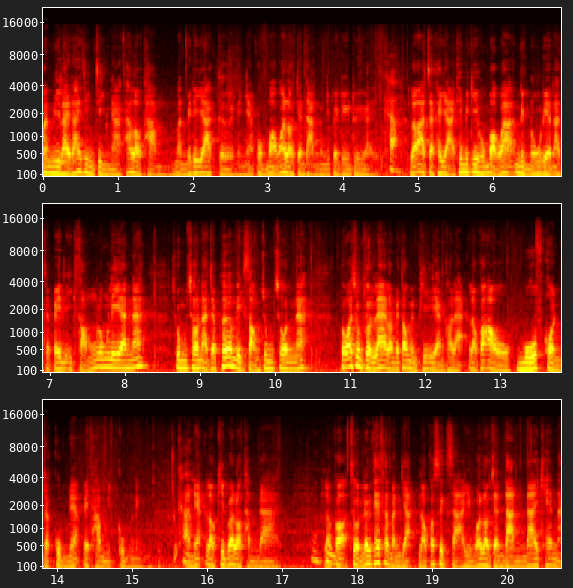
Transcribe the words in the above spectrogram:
มันมีรายได้จริงๆนะถ้าเราทำมันไม่ได้ยากเกินอย่างเงี้ยผมมองว่าเราจะดันตรงนี้ไปเรื่อยๆค่ะแล้วอาจจะขยายที่เมื่อกี้ผมบอกว่า1โรงเรียนอาจจะเป็นอีก 2 โรงเรียนนะชุมชนอาจจะเพิ่มอีก 2 ชุมชนนะเพ ราะว่าชุมชนแรกเราไม่ต้องเป็นพี่เลี้ยงเขาแล้วเราก็เอา move คนจากกลุ่มเนี้ยไปทำอีกกลุ่มหนึ่งค่ะอัเนี้ยเราคิดว่าเราทำได้ แล้วก็ส่วนเรื่องเทศบัญญัติเราก็ศึกษาอยู่ว่าเราจะดันได้แค่ไหน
